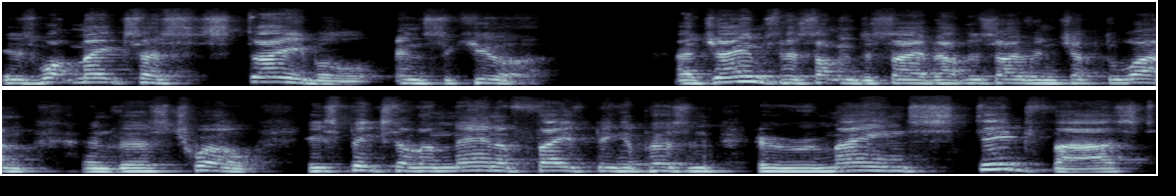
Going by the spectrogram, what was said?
It is what makes us stable and secure. Uh, James has something to say about this over in chapter 1 and verse 12. He speaks of a man of faith being a person who remains steadfast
